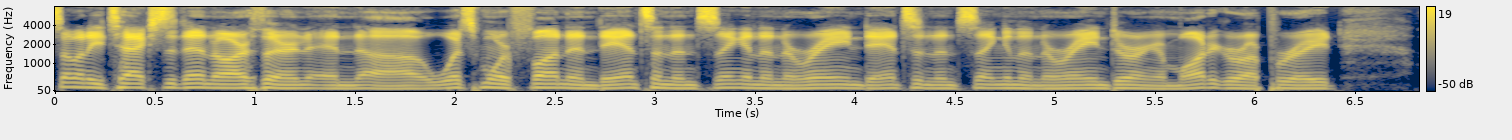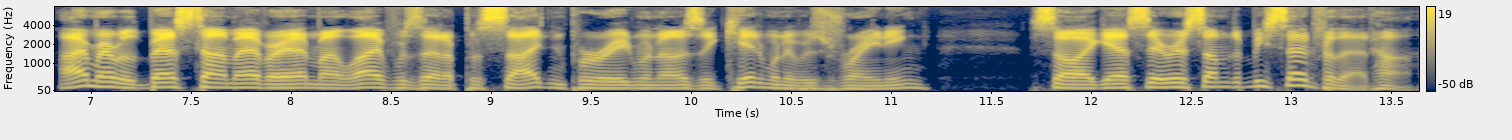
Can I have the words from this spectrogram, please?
Somebody texted in Arthur, and, and uh, what's more fun than dancing and singing in the rain, dancing and singing in the rain during a Mardi Gras parade? I remember the best time I ever had in my life was at a Poseidon parade when I was a kid when it was raining. So I guess there is something to be said for that, huh?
